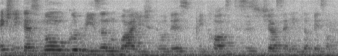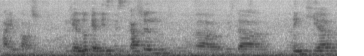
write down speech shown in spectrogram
Actually, there's no good reason why you should do this because this is just an interface of PyTorch. You can look at this discussion uh, with the link here.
